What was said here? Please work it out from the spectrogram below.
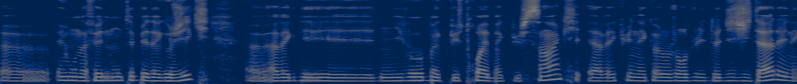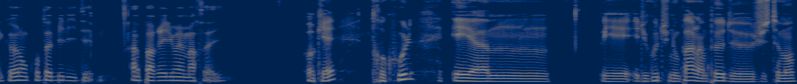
euh, et on a fait une montée pédagogique euh, avec des niveaux Bac plus 3 et Bac plus 5, et avec une école aujourd'hui de digital et une école en comptabilité, à Paris, Lyon et Marseille. Ok, trop cool. Et, euh, et, du coup, tu nous parles un peu de justement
